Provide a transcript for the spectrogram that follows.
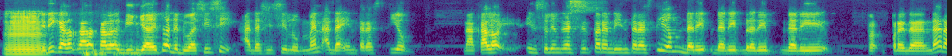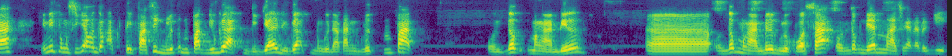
Hmm. Jadi kalau kalau kalau ginjal itu ada dua sisi, ada sisi lumen, ada interstium. Nah, kalau insulin reseptor yang di interstium dari dari dari dari peredaran darah, ini fungsinya untuk aktivasi GLUT4 juga. Ginjal juga menggunakan GLUT4 untuk mengambil uh, untuk mengambil glukosa untuk dia menghasilkan energi.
